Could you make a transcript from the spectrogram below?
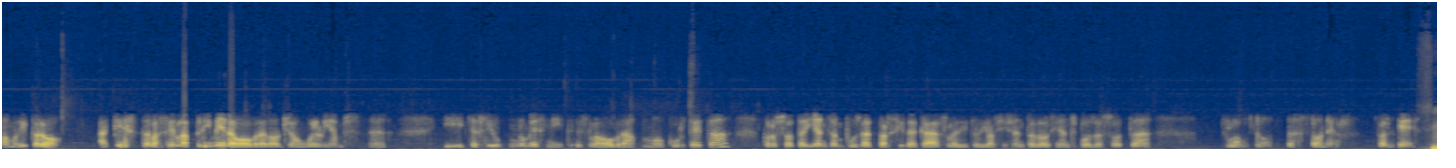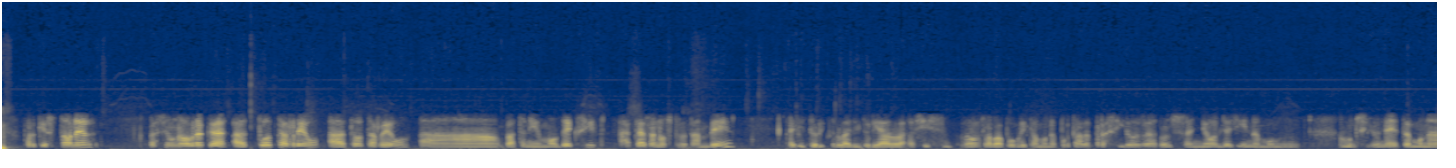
va morir, però aquesta va ser la primera obra del John Williams. Eh? i es diu Només nit. És l'obra molt curteta, però sota ja ens han posat, per si de cas, l'editorial 62 ja ens posa sota l'autor de Stoner. Per què? Mm. Perquè Stoner va ser una obra que a tot arreu, a tot arreu eh, va tenir molt d'èxit, a casa nostra també, l'editorial 62 la va publicar amb una portada preciosa d'un senyor llegint amb un, amb un sillonet, amb una,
